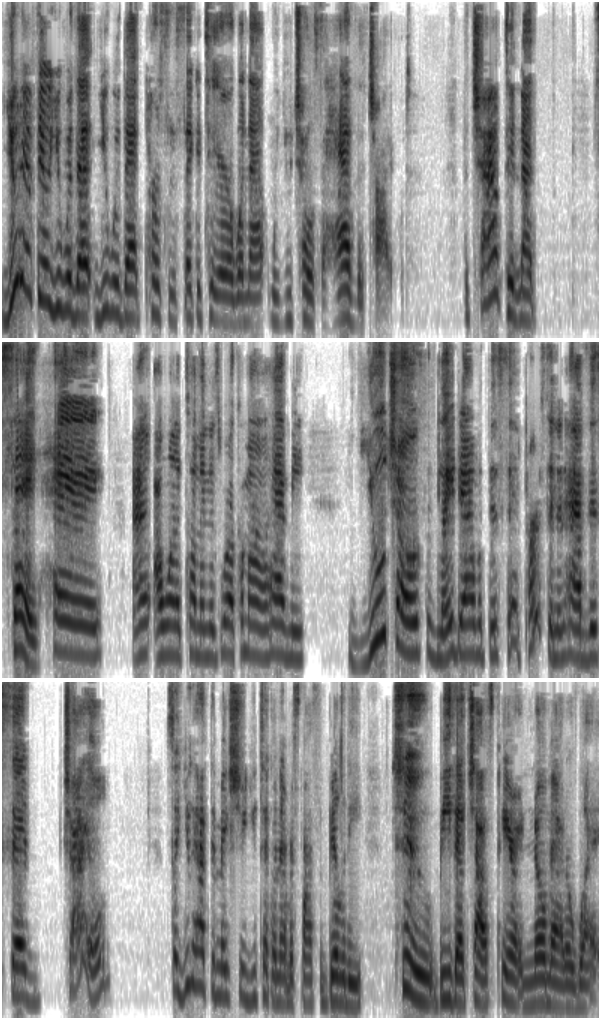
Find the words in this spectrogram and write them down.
you didn't feel you were that you were that person's secretary or whatnot when you chose to have the child. The child did not say, "Hey, I, I want to come in this world. Come on, have me." you chose to lay down with this said person and have this said child. So you have to make sure you take on that responsibility to be that child's parent no matter what.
